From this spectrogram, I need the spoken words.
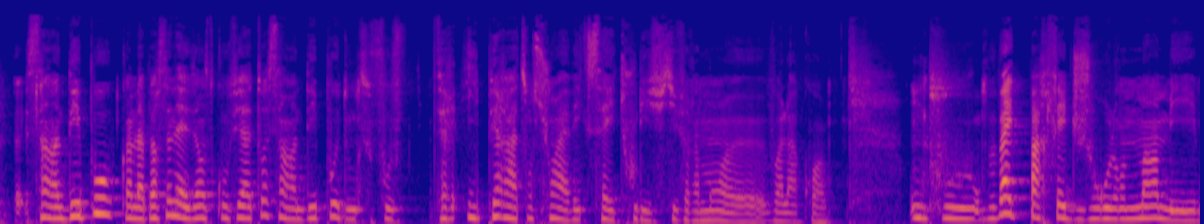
Euh, c'est un dépôt. Quand la personne, elle vient se confier à toi, c'est un dépôt. Donc, il faut faire hyper attention avec ça et tout, les filles. Vraiment, voilà quoi. On peut, on peut pas être parfait du jour au lendemain, mais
